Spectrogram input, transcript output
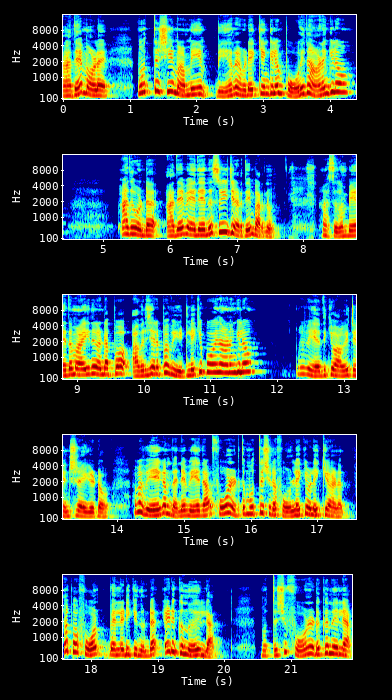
അതെ മോളെ മുത്തശ്ശിയും അമ്മയും വേറെ എവിടേക്കെങ്കിലും പോയതാണെങ്കിലോ? അതുകൊണ്ട് അതേ വേദയെന്ന് ശ്രീചേട്ടത്തെയും പറഞ്ഞു. അസുഖം ഭേദമായി എന്ന് കണ്ടപ്പോൾ അവർ ചിലപ്പോൾ വീട്ടിലേക്ക് പോയതാണെങ്കിലോ? വേദയ്ക്കും ആകെ ടെൻഷനായി കേട്ടോ. അപ്പോൾ വേഗം തന്നെ വേദ ഫോൺ എടുത്ത് മുത്തശ്ശിയുടെ ഫോണിലേക്ക് വിളിക്കുകയാണ്. അപ്പോൾ ഫോൺ ബെല്ലടിക്കുന്നുണ്ട് എടുക്കുന്നതില്ല മുത്തശ്ശി ഫോൺ എടുക്കുന്നില്ല.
